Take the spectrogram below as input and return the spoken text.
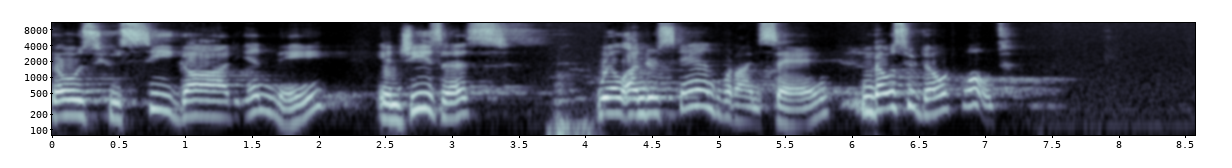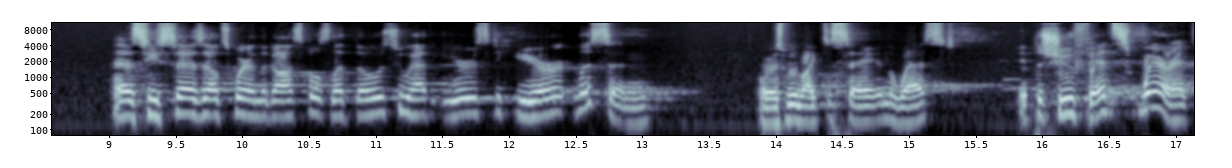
Those who see God in me, in Jesus, will understand what I'm saying, and those who don't won't. As he says elsewhere in the Gospels, let those who have ears to hear listen. Or as we like to say in the West, if the shoe fits, wear it.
